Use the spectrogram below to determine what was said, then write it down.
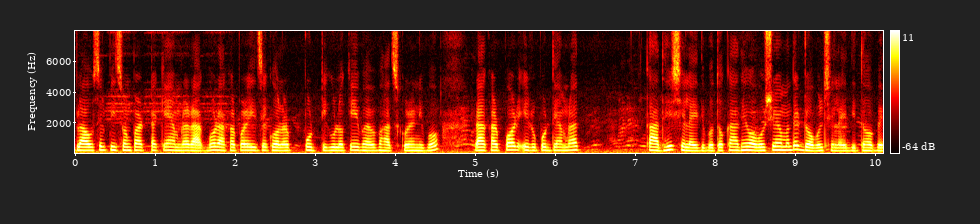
ব্লাউজের পিছন পার্টটাকে আমরা রাখব। রাখার পর এই যে গলার পট্টিগুলোকে এইভাবে ভাঁজ করে নিব। রাখার পর এর উপর দিয়ে আমরা কাঁধে সেলাই দিব। তো কাঁধে অবশ্যই আমাদের ডবল সেলাই দিতে হবে।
